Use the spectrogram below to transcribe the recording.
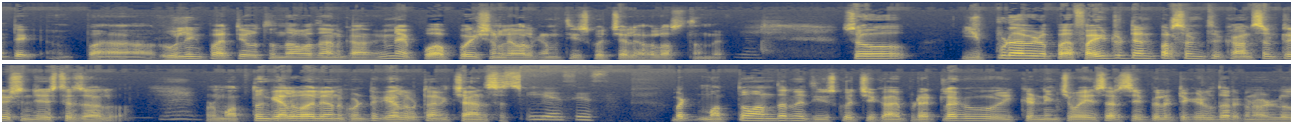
అంటే రూలింగ్ పార్టీ అవుతుందా అవదా అని కాదు కానీ అపోజిషన్ లెవెల్ కన్నా తీసుకొచ్చే లెవెల్ వస్తుంది. సో ఇప్పుడు ఆవిడ five to ten percent concentration చేస్తే చాలు. ఇప్పుడు మొత్తం గెలవాలి అనుకుంటే గెలవటానికి ఛాన్సెస్. బట్ మొత్తం అందరినీ తీసుకొచ్చి ఇప్పుడు ఎట్లాగూ ఇక్కడి నుంచి వైఎస్ఆర్సీపీలో టికెట్లు దొరికిన వాళ్ళు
